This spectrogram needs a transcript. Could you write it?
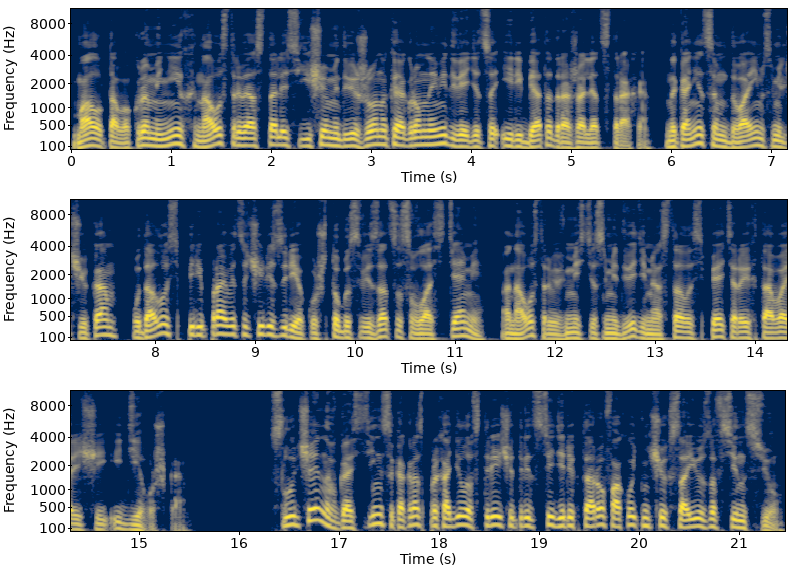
Мало того, кроме них, на острове остались еще медвежонок и огромная медведица, и ребята дрожали от страха. Наконец, им двоим смельчакам удалось переправиться через реку, чтобы связаться с властями, а на острове вместе с медведями осталось пятеро их товарищей и девушка. Случайно в гостинице как раз проходила встреча 30 директоров охотничьих союзов Синсю.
